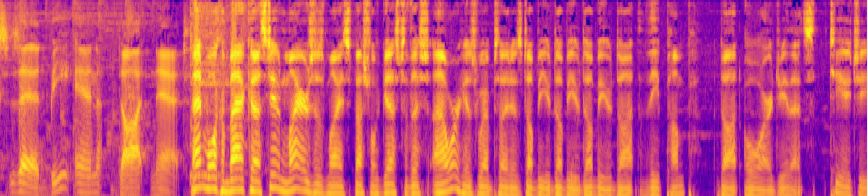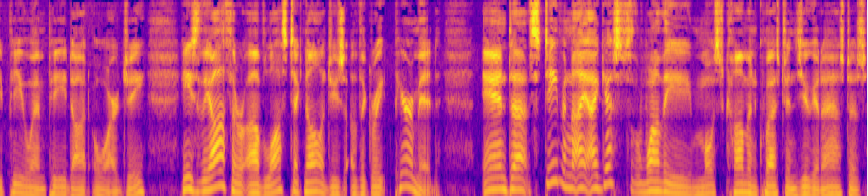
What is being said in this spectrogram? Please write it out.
www.xzbn.net. And welcome back. Uh, Steven Myers is my special guest this hour. His website is www.thepump.org. That's T H E P U M P dot O R G. He's the author of Lost Technologies of the Great Pyramid. And, uh, Steven, I, I guess one of the most common questions you get asked is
